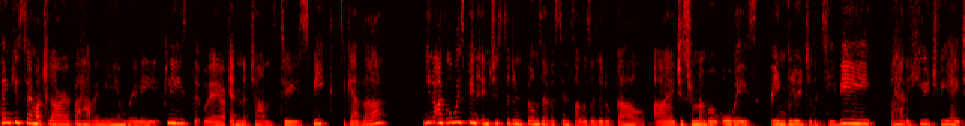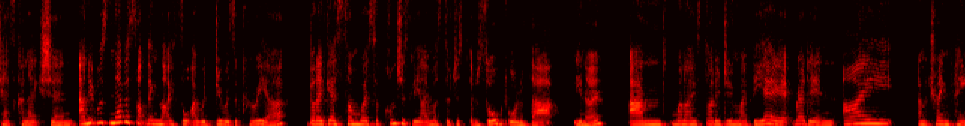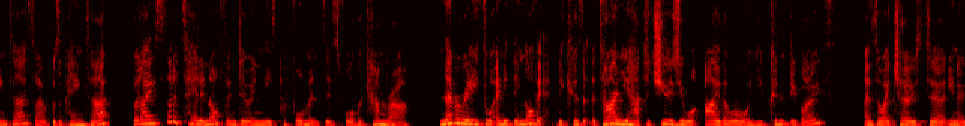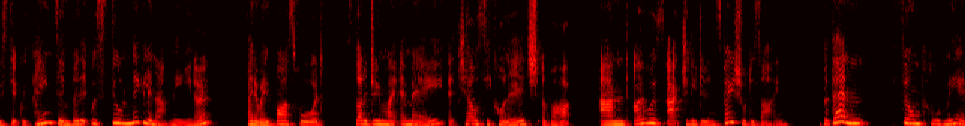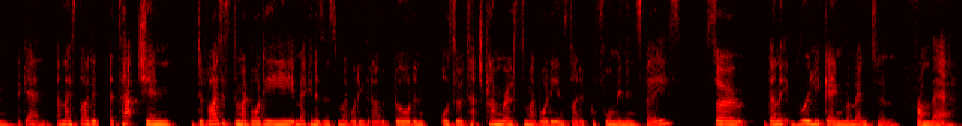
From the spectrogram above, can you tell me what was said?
Thank you so much, Laura, for having me. I'm really pleased that we're getting a chance to speak together you know, I've always been interested in films ever since I was a little girl. I just remember always being glued to the TV. I had a huge VHS collection, and it was never something that I thought I would do as a career. But I guess somewhere subconsciously, I must have just absorbed all of that, you know. And when I started doing my BA at Reading, I am a trained painter, so I was a painter. But I started tailing off and doing these performances for the camera never really thought anything of it because at the time you had to choose you were either or you couldn't do both. And so i chose to you know stick with painting but it was still niggling at me you know? Anyway fast forward started doing my ma at chelsea college of art and i was actually doing spatial design. But then film pulled me in again and i started attaching devices to my body mechanisms to my body that i would build and also attach cameras to my body and started performing in space. So then it really gained momentum from there.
